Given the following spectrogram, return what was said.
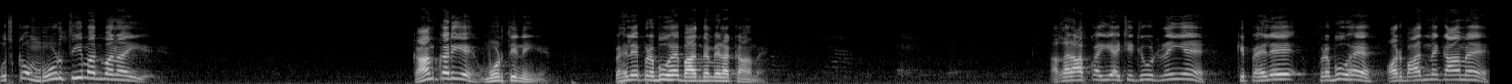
उसको मूर्ति मत बनाइए। काम करिए, मूर्ति नहीं है। पहले प्रभु है, बाद में मेरा काम है। अगर आपका ये एटीट्यूड नहीं है कि पहले प्रभु है और बाद में काम है,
